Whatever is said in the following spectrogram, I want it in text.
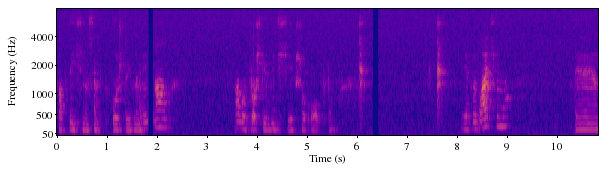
фактично коштують номінал або трошки вище, якщо оптом. Як ми бачимо, ем,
